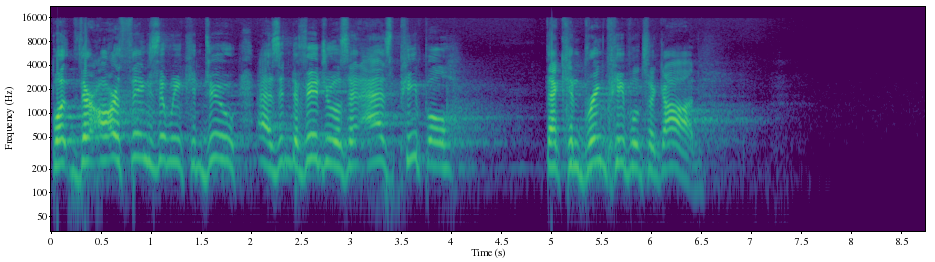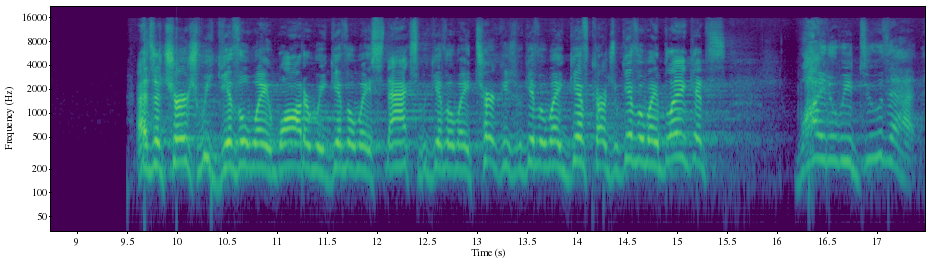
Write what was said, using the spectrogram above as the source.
But there are things that we can do as individuals and as people that can bring people to God. As a church, we give away water, we give away snacks, we give away turkeys, we give away gift cards, we give away blankets. Why do we do that?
